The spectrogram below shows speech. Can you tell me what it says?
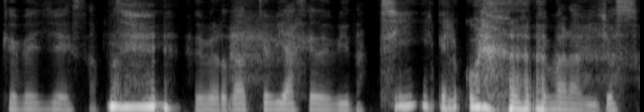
Qué belleza, Pati. De verdad, qué viaje de vida. Sí, qué locura. Qué maravilloso.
